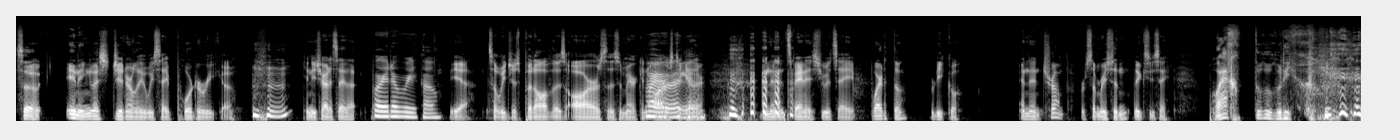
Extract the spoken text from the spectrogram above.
So, in English, generally we say Puerto Rico. Mhm. Can you try to say that? Puerto Rico. Yeah. So we just put all of those R's, those American Right, R's right, together. yeah. and then in Spanish, you would say Puerto Rico. And then Trump, for some reason, thinks you say Puerto Rico.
